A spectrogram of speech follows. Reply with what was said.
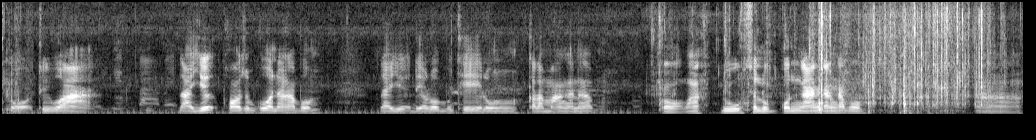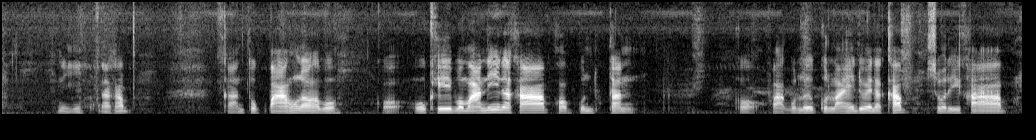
ก็ถือว่าได้เยอะพอสมควรนะครับผมได้เยอะเดี๋ยวเราเทลงกระมังกันนะครับก็มาดูสรุปผลงานกันครับผมอ่านี่นะครับ การตกปลาของเราครับผมก็โอเคประมาณนี้นะครับ ขอบคุณทุกท่าน ก็ฝากกดเลิฟกดไลค์ให้ด้วยนะครับ สวัสดีครับ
